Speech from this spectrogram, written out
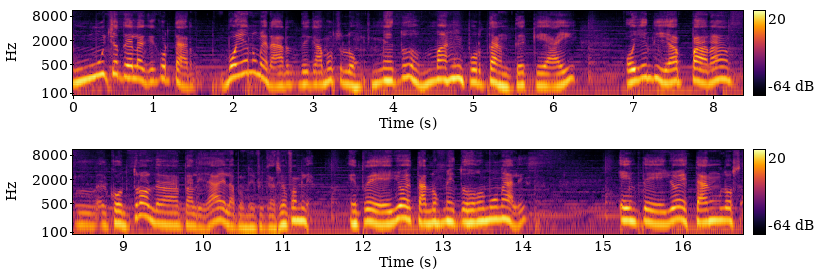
mucha tela que cortar, voy a enumerar, digamos, los métodos más importantes que hay hoy en día para el control de la natalidad y la planificación familiar. Entre ellos están los métodos hormonales, entre ellos están los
